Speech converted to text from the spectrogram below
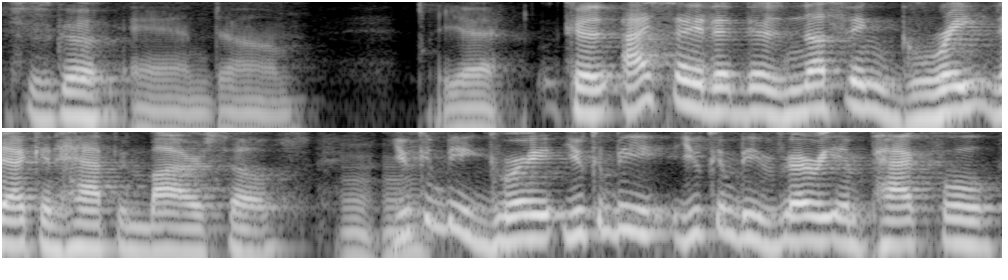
This is good. And um, yeah, Because I say that there's nothing great that can happen by ourselves. Mm-hmm. You can be great. You can be you can be very impactful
